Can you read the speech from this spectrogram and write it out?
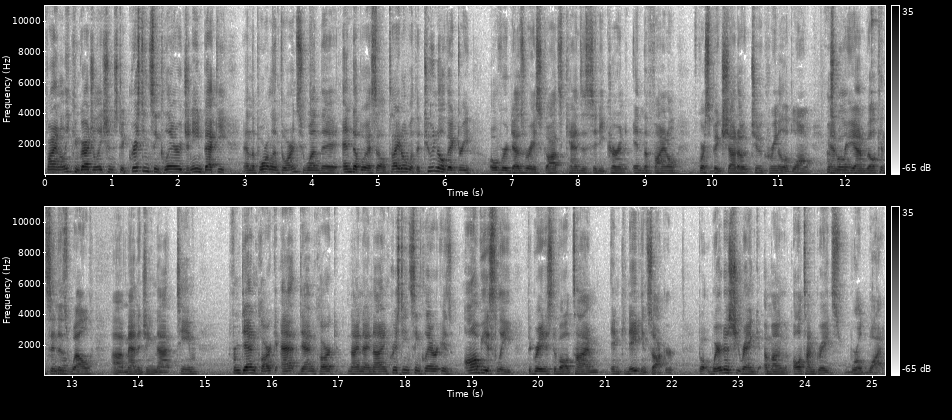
Finally, congratulations to Christine Sinclair, Janine Beckie, and the Portland Thorns, who won the NWSL title with a 2 0 victory over Desiree Scott's Kansas City Current in the final. Of course, a big shout out to Karina LeBlanc As and well. Rhian Wilkinson as well, uh, managing that team. From Dan Clark at Dan Clark 999, Christine Sinclair is obviously the greatest of all time in Canadian soccer, but where does she rank among all time greats worldwide?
